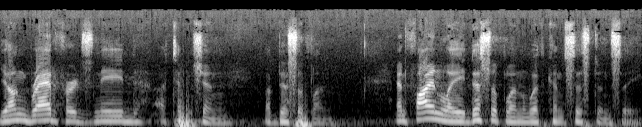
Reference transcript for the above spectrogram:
Young Bradfords need attention of discipline. And finally, discipline with consistency.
